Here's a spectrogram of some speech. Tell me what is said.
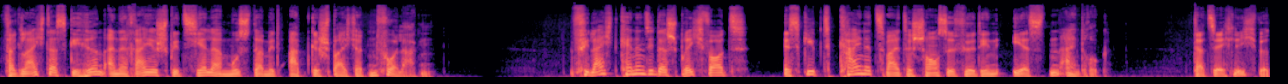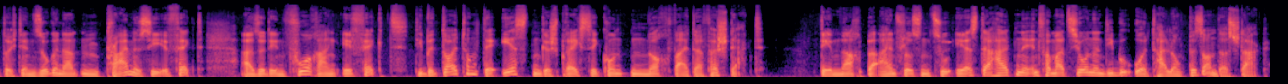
vergleicht das Gehirn eine Reihe spezieller Muster mit abgespeicherten Vorlagen. Vielleicht kennen Sie das Sprichwort Es gibt keine zweite Chance für den ersten Eindruck. Tatsächlich wird durch den sogenannten Primacy-Effekt, also den Vorrangeffekt, die Bedeutung der ersten Gesprächssekunden noch weiter verstärkt. Demnach beeinflussen zuerst erhaltene Informationen die Beurteilung besonders stark.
